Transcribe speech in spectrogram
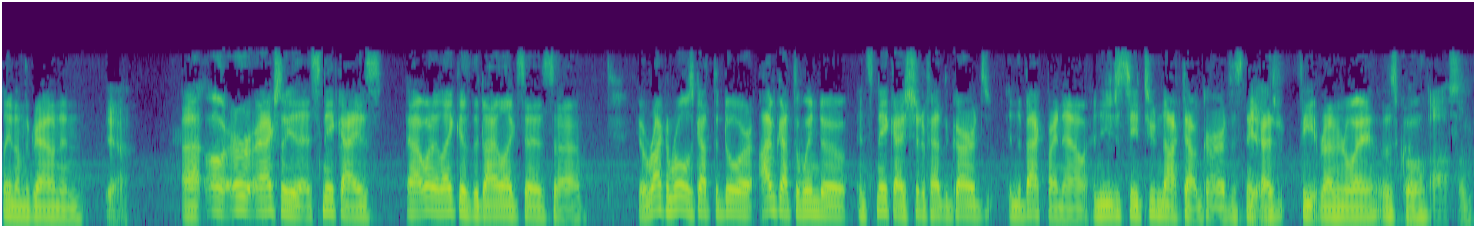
laying on the ground, and yeah. uh, oh, or, or actually, uh, Snake Eyes. Uh, what I like is the dialogue says, uh, you know, "Rock and Roll's got the door, I've got the window, and Snake Eyes should have had the guards in the back by now." And you just see two knocked out guards and Snake Yeah. Eyes' feet running away. It was cool. Awesome.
